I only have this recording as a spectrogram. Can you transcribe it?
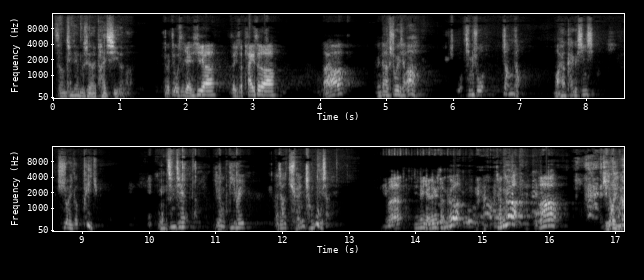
咱们今天不是来拍戏的吗？这就是演戏啊，这里是拍摄啊。来啊，跟大家说一下啊，我听说张导马上开个新戏，需要一个配角。我们今天就用 DV，大家全程录下来。你们今天演的是乘客，乘客啊！只要你们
